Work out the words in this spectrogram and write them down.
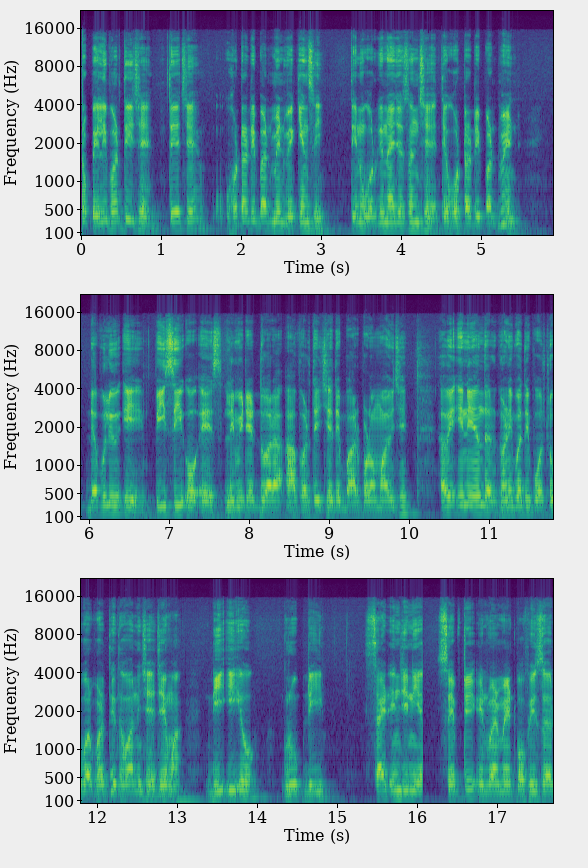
તો પહેલી ભરતી છે, તે છે હોટલ ડિપાર્ટમેન્ટ વેકેન્સી તેનું ઓર્ગેનાઇઝેશન છે, તે hotel department W A PCOS limited દ્વારા આ ભરતી છે તે બહાર પાડવામાં આવી છે. હવે એની અંદર ઘણી બધી પોસ્ટ ઉપર ભરતી થવાની છે, જેમાં DEO group D, site engineer, safety environment officer,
